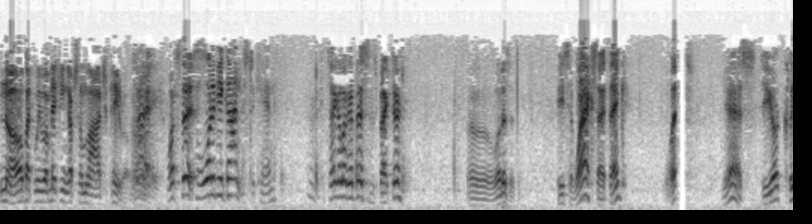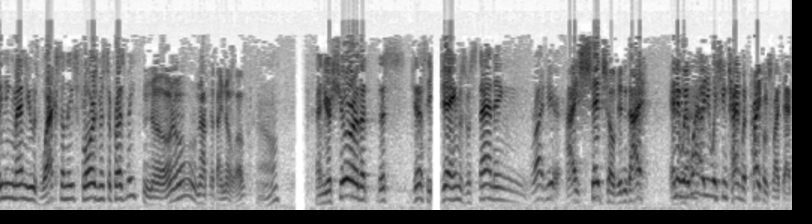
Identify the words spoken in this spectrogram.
No, but we were making up some large payroll. Hey, what's this? What have you got, Mr. Kent? Take a look at this, Inspector. Uh, what is it? Piece of wax, I think. What? Yes. Do your cleaning men use wax on these floors, Mr. Presby? No, no, not that I know of. No. And you're sure that this Jesse James was standing right here? I said so, didn't I? Anyway, why are you wasting time with trifles like that?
